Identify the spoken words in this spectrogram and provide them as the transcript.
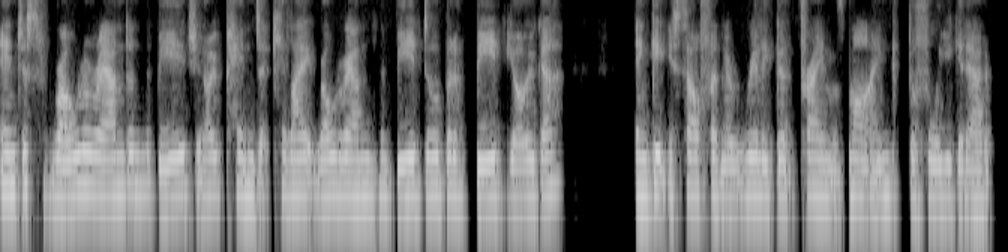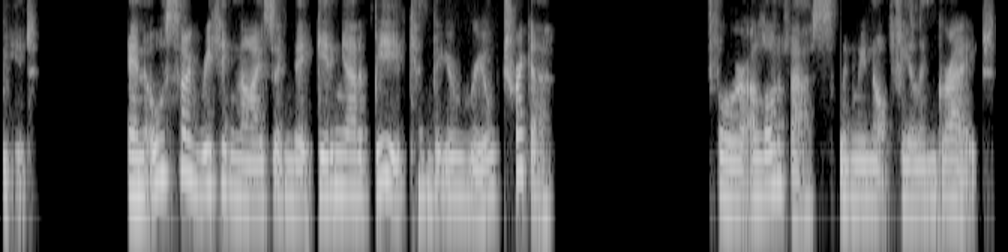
and just roll around in the bed, you know, pandiculate, roll around in the bed, do a bit of bed yoga, and get yourself in a really good frame of mind before you get out of bed. And also recognizing that getting out of bed can be a real trigger for a lot of us when we're not feeling great.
